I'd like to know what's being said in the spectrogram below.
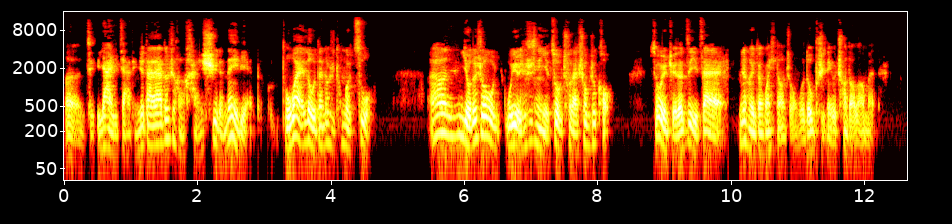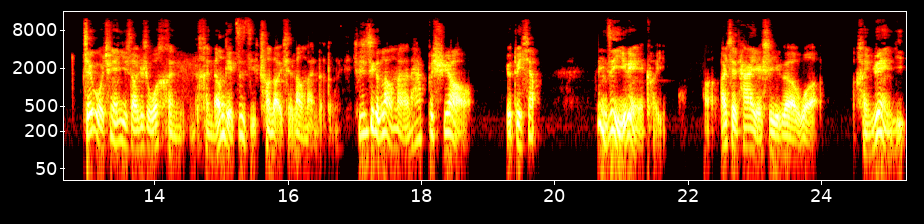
呃，这个亚裔家庭，就大家都是很含蓄的、内敛的，不外露，但都是通过做。然后有的时候，我有些事情也做不出来，说不出口，所以我就觉得自己在任何一段关系当中，我都不是那个创造浪漫的人。结果我去年意识到，就是我很很能给自己创造一些浪漫的东西。其实这个浪漫，它不需要有对象，那你自己一个人也可以啊。而且它也是一个我。很愿意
